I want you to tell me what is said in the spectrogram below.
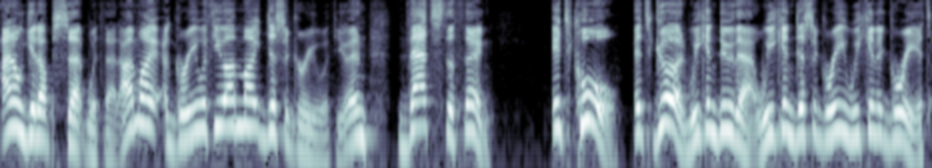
I don't get upset with that. I might agree with you, I might disagree with you. And that's the thing. It's cool. It's good. We can do that. We can disagree. We can agree. It's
